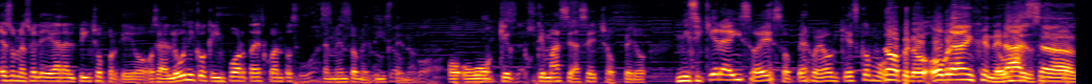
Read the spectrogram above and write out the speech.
eso me suele llegar al pincho porque, o sea, lo único que importa es cuánto cemento metiste, ¿no? O, qué, más se has hecho, pero ni siquiera hizo eso, pues, weón, que es como... No, pero obra en general, o sea,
